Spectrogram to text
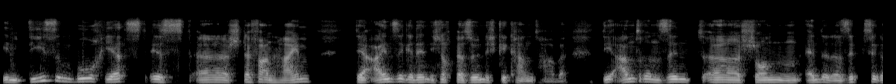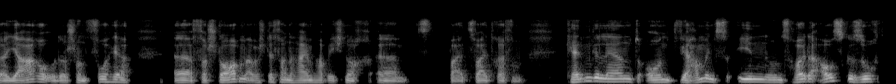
in diesem Buch jetzt ist äh, Stefan Heim der einzige, den ich noch persönlich gekannt habe. Die anderen sind äh, schon Ende der 70er Jahre oder schon vorher äh, verstorben, aber Stefan Heim habe ich noch äh, bei zwei Treffen kennengelernt und wir haben uns, ihn uns heute ausgesucht,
